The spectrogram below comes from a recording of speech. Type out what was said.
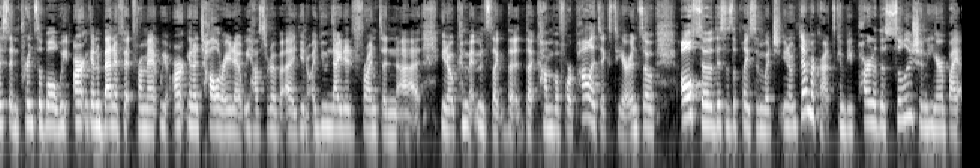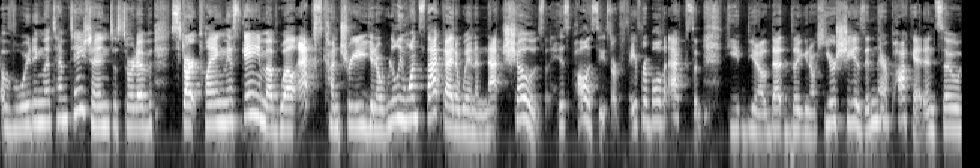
this in principle. We aren't going to benefit from it. We aren't going to tolerate it. We have sort of a you know a united front and uh, you know commitments that that come before politics here. And so also this is a place in which you know Democrats can be part of the solution here by avoiding the temptation to sort of start playing this game of well X country you know really wants that guy to win and that shows that his policies are favorable to X and he you know that the you know he or she is in their pocket and so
